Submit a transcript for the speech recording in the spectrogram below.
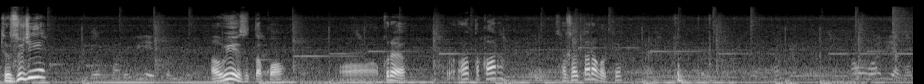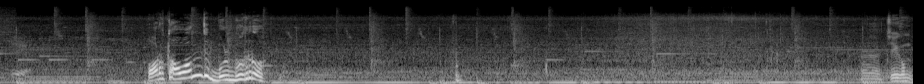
저수지? 아, 위에 있었다고? 어, 그래. 알았다, 가라. 살살 따라갈게. 바로 다 왔는데 뭘 멀어? 어, 지금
